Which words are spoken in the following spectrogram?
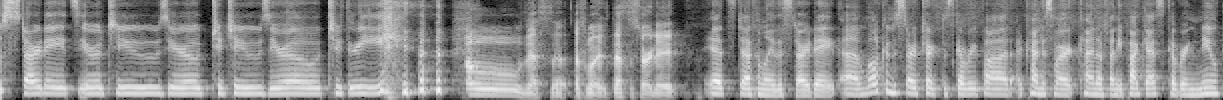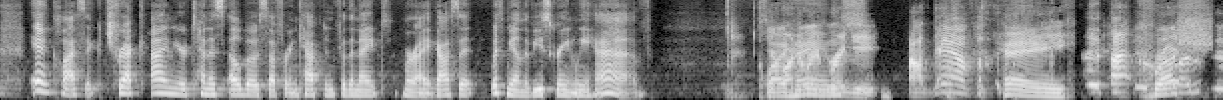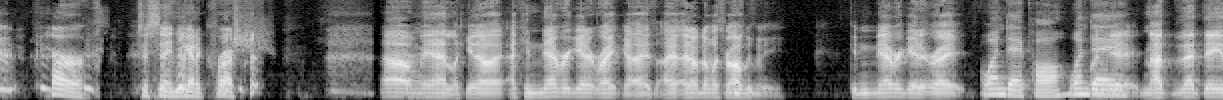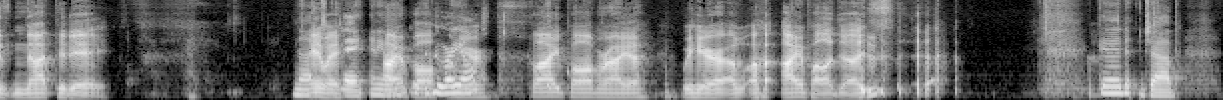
Stardate zero two zero two two zero two three. oh, that's the that's what that's the star date. It's definitely the star date. Um, welcome to Star Trek Discovery Pod, a kind of smart, kind of funny podcast covering new and classic Trek. I'm your tennis elbow suffering captain for the night, Mariah Gossett. With me on the view screen, we have Clyde Haynes. Oh, damn. Hey, crush her. Just saying, you got to crush. Oh man, like you know, I can never get it right, guys. I, I don't know what's wrong with me. Can never get it right. One day, Paul. One, One day. day. Not that day is not today. Not Anyway, today. Anyway, Hi, I'm Paul. who are I'm y'all? here. Clyde, Paul, Mariah. We're here. I, I apologize. Good job.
